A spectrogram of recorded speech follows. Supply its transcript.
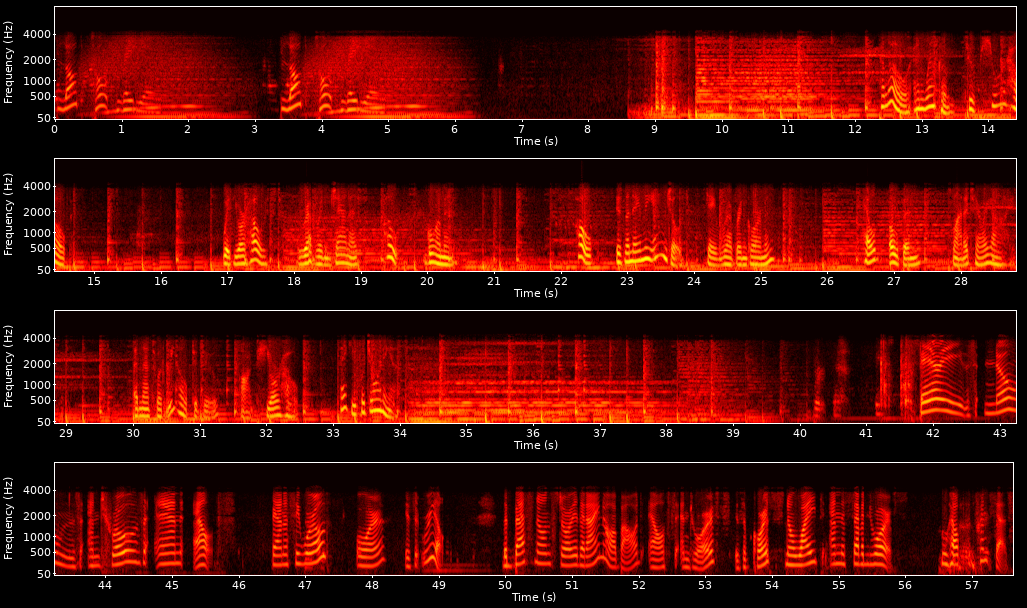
Blog Talk Radio. Blog Talk Radio. Hello and welcome to Pure Hope with your host, Reverend Janice Hope Gorman. Hope is the name the angels gave Reverend Gorman. Help open planetary eyes. And that's what we hope to do on Pure Hope. Thank you for joining us. Fairies, gnomes, and trolls and elves. Fantasy world, or is it real? The best known story that I know about elves and dwarfs is, of course, Snow White and the Seven Dwarfs, who helped the princess.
